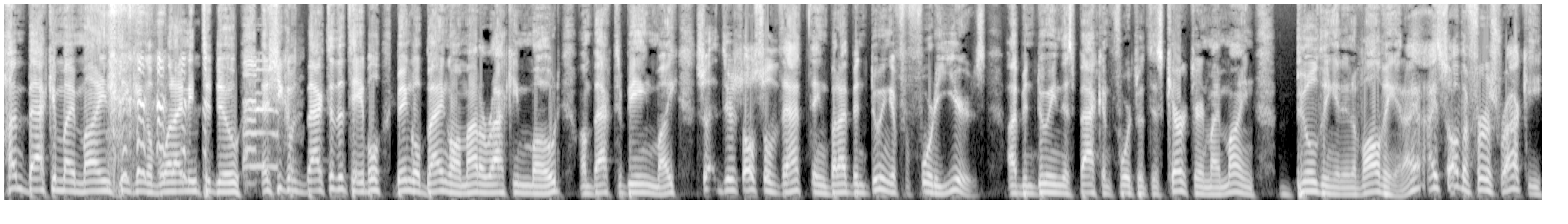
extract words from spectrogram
I'm back in my mind thinking of what I need to do. And she comes back to the table. Bingo, bango. I'm out of Rocky mode. I'm back to being Mike. So there's also that thing, but I've been doing it for 40 years. I've been doing this back and forth with this character in my mind, building it and evolving it. I, I saw the first Rocky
